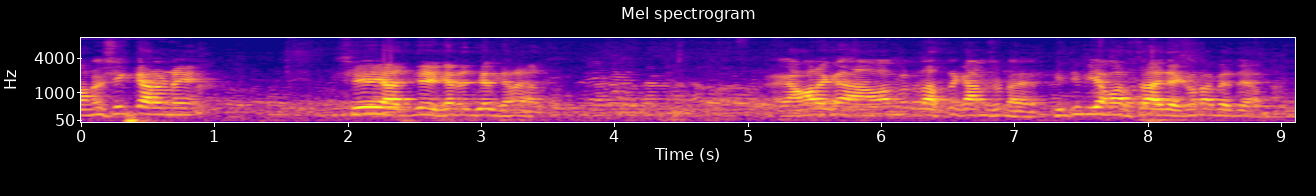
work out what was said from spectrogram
মানসিক কারণে সে আজকে এখানে জেলখানে আছে। আমার আমার রাত্রে গান শোনায় পৃথিবী আমার চাই এখন আমি বেঁধে আমার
